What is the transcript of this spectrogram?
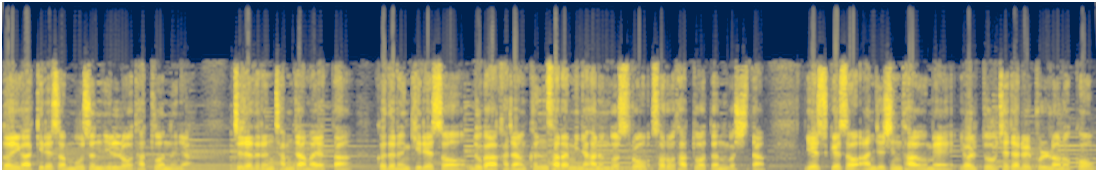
너희가 길에서 무슨 일로 다투었느냐? 제자들은 잠잠하였다. 그들은 길에서 누가 가장 큰 사람이냐 하는 것으로 서로 다투었던 것이다. 예수께서 앉으신 다음에 열두 제자를 불러놓고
